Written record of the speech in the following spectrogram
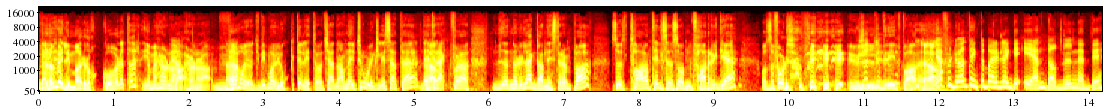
er noe veldig Marokko over dette her. Ja, men hør nå, da. Hør nå da. Vi, Ja. må jo, vi må jo lukte litt og kjenne. Han er utrolig klissete. Det er Ja. trekk, for når du legger han i strømpa, så tar han til seg sånn farge, og så får du sånn ulldrit på han. Ja. Ja, for du hadde tenkt å bare legge én daddel nedi.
